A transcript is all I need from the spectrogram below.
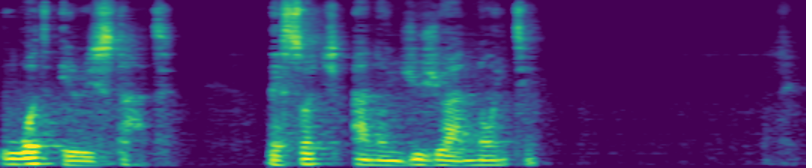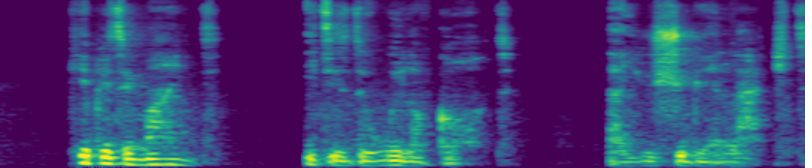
What a restart. There's such an unusual anointing. Keep it in mind. It is the will of God that you should be enlarged.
